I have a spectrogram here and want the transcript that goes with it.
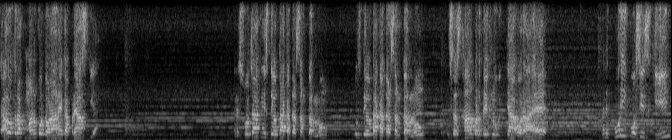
चारों तरफ़ मन को दौड़ाने का प्रयास किया। मैंने सोचा कि इस देवता का दर्शन कर लू, उस देवता का दर्शन कर लू, उस स्थान पर देख लू कि क्या हो रहा है। मैंने पूरी कोशिश की,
